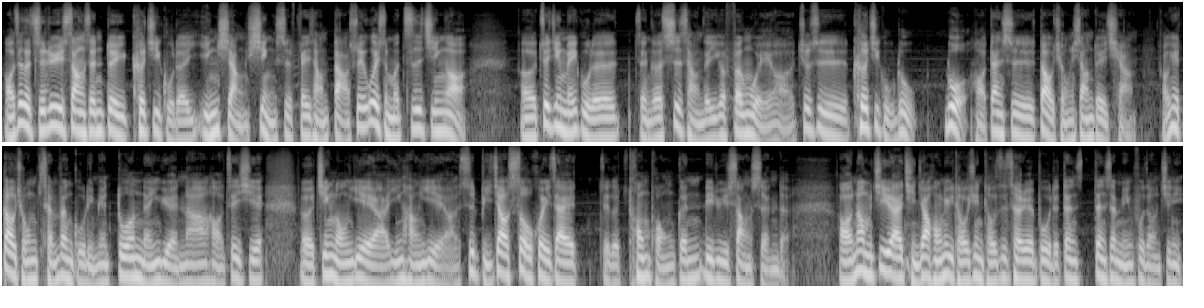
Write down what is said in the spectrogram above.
哦，这个殖利率上升对科技股的影响性是非常大，所以为什么资金啊，呃，最近美股的整个市场的一个氛围啊，就是科技股弱弱哈，但是道琼相对强，因为道琼成分股里面多能源啊，哈这些呃金融业啊、银行业啊是比较受惠在这个通膨跟利率上升的。好，那我们继续来请教红利投信投资策略部的邓邓胜明副总经理。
